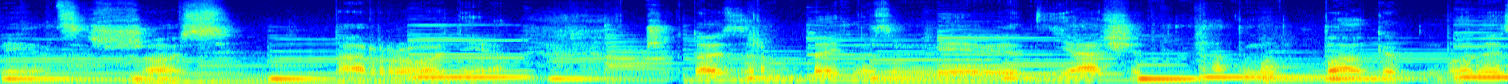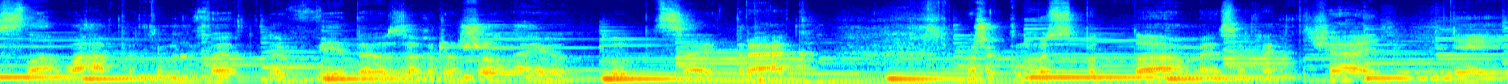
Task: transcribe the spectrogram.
Це щось, пародія. Що хтось зробить не зумів, я читатиму поки буде слова, потім вимкну відео, загружу на YouTube цей трек. Може комусь сподобається, хоча ні,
